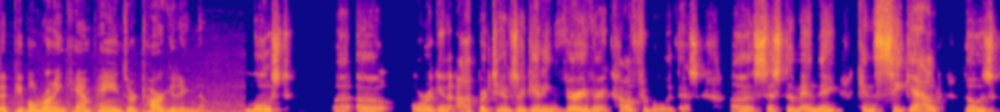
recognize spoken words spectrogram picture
that people running campaigns are targeting them. Most uh, uh, Oregon operatives are getting very, very comfortable with this uh, system, and they can seek out those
